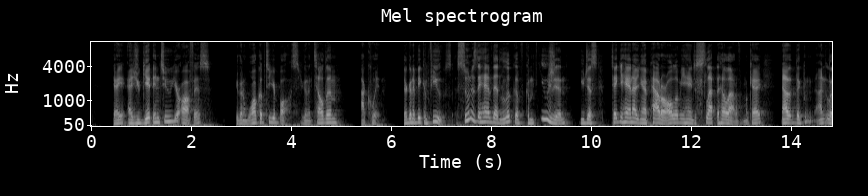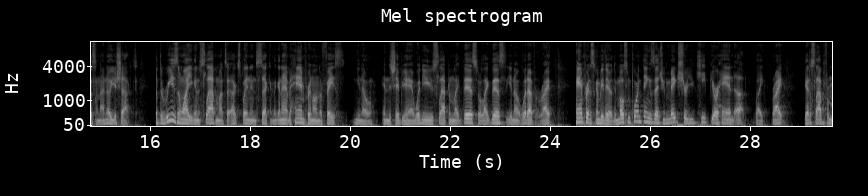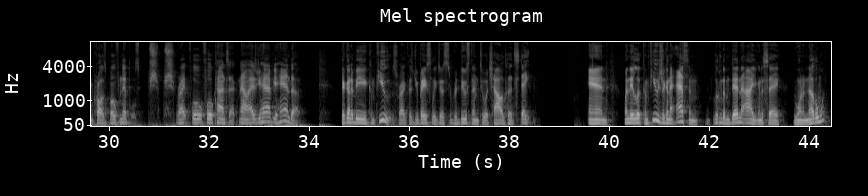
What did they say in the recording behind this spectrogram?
Okay. As you get into your office, you're going to walk up to your boss. You're going to tell them, I quit. They're going to be confused. As soon as they have that look of confusion, you just take your hand out. You're going to powder all over your hand. Just slap the hell out of them, okay? Now, the, I, listen, I know you're shocked. But the reason why you're going to slap them, I'll, t- I'll explain in a second. They're going to have a handprint on their face, you know, in the shape of your hand. Whether you slap them like this or like this, you know, whatever, right? Handprint's going to be there. The most important thing is that you make sure you keep your hand up, like, right? You got to slap from across both nipples, right? Full full contact. Now, as you have your hand up, they're going to be confused, right? Because you basically just reduce them to a childhood state. And when they look confused, you're going to ask them, look at them dead in the eye. You're going to say, "You want another one?"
